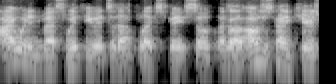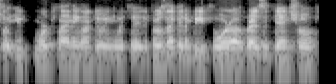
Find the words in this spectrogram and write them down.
I would invest with you into that flex space. So I, I was just kind of curious what you were planning on doing with it. If it was like going to be for a residential.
